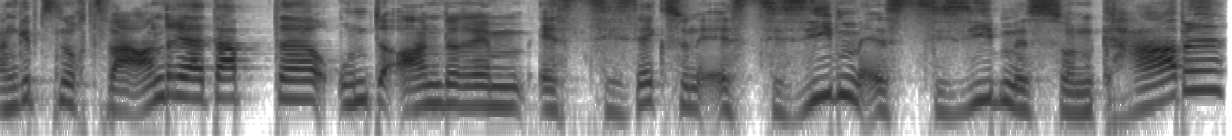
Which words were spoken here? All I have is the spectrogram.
Dann gibt es noch zwei andere Adapter, unter anderem SC6 und SC7. SC7 ist so ein Kabel,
